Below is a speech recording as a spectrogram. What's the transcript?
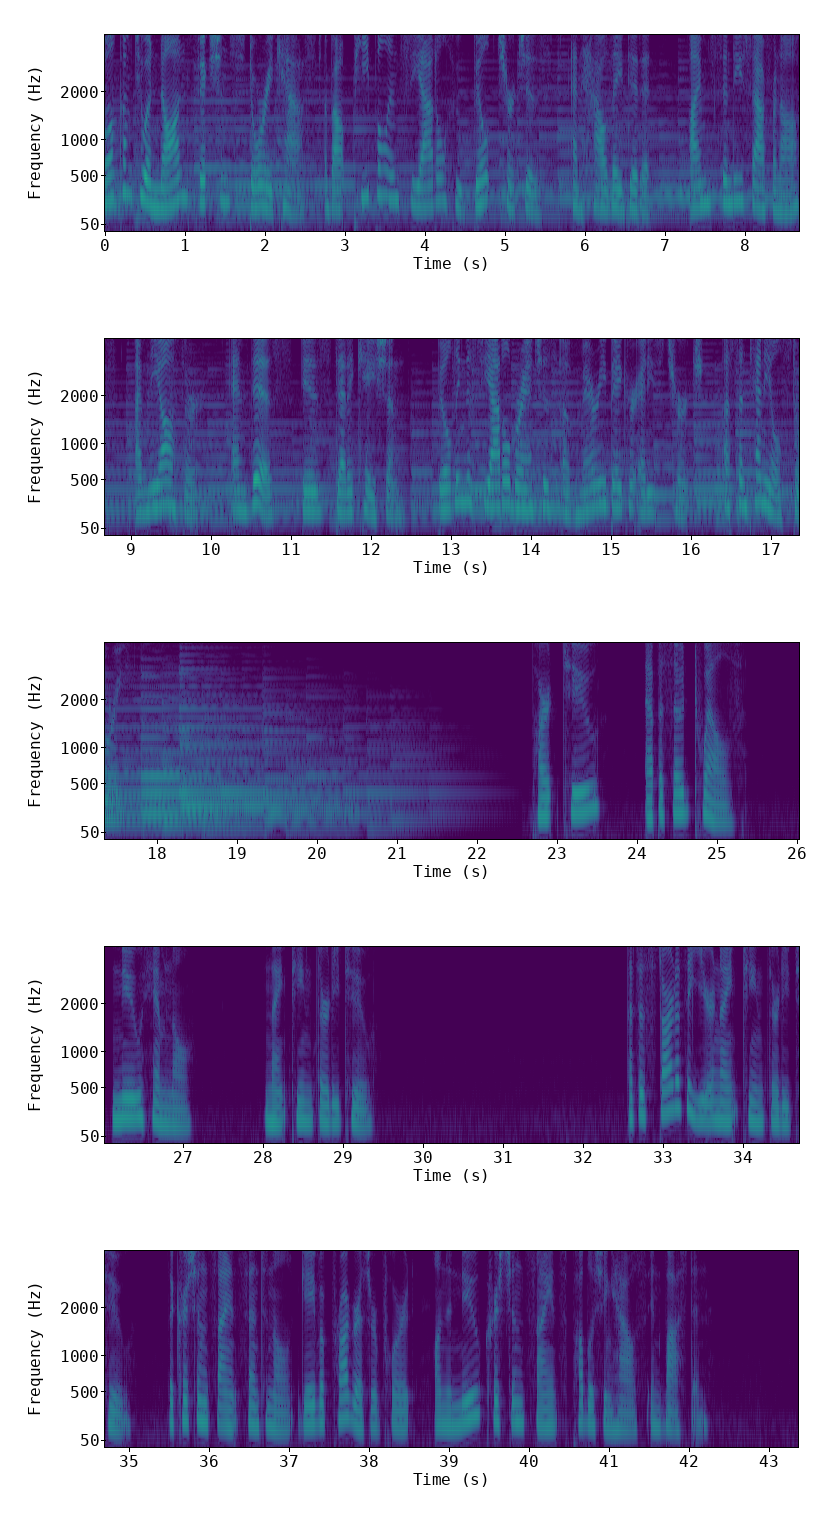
Welcome to a nonfiction storycast about people in Seattle who built churches and how they did it. I'm Cindy Safranoff, I'm the author, and this is Dedication Building the Seattle Branches of Mary Baker Eddy's Church, a centennial story. Part 2, Episode 12 New Hymnal, 1932. At the start of the year 1932, the Christian Science Sentinel gave a progress report on the new Christian Science Publishing House in Boston.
